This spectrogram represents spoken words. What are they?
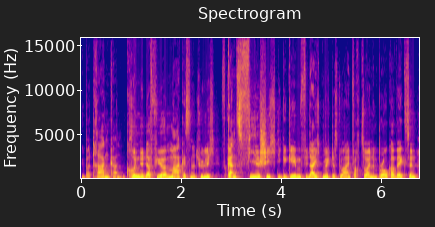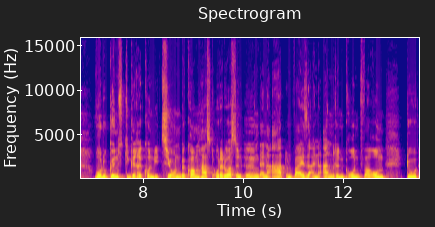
übertragen kann. Gründe dafür mag es natürlich ganz vielschichtige geben. Vielleicht möchtest du einfach zu einem Broker wechseln, wo du günstigere Konditionen bekommen hast oder du hast in irgendeiner Art und Weise einen anderen Grund, warum du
